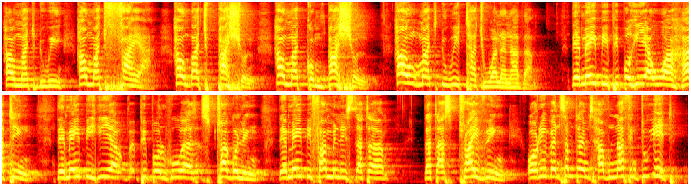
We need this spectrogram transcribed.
How much do we, how much fire, how much passion, how much compassion, how much do we touch one another? There may be people here who are hurting. There may be here people who are struggling. There may be families that are, that are striving or even sometimes have nothing to eat.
